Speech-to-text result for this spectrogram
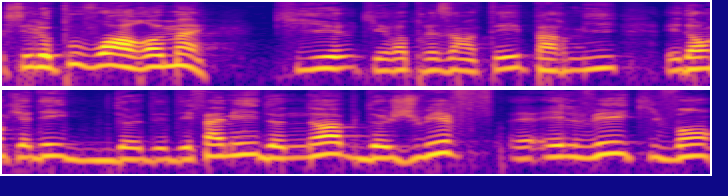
c'est le pouvoir romain qui est, représenté parmi. Et donc, il y a des, des familles de nobles, de juifs élevés qui vont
